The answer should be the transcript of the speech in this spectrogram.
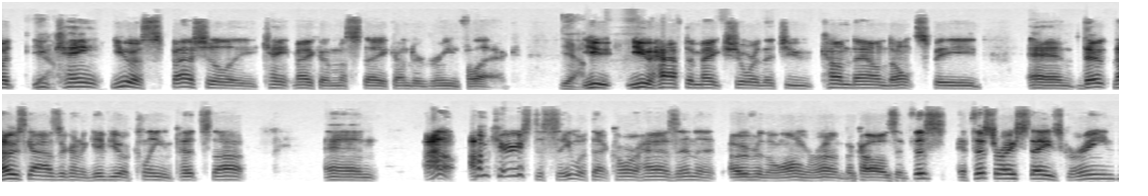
but you yeah. can't you especially can't make a mistake under green flag yeah you you have to make sure that you come down don't speed and those guys are going to give you a clean pit stop and i don't i'm curious to see what that car has in it over the long run because if this if this race stays green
